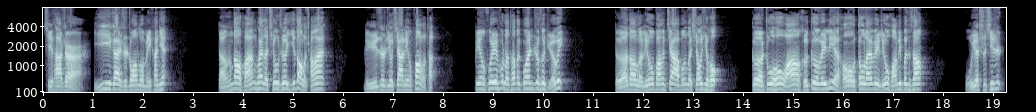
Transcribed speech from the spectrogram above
其他事儿一概是装作没看见。等到樊哙的囚车移到了长安，吕雉就下令放了他，并恢复了他的官职和爵位。得到了刘邦驾崩的消息后。各诸侯王和各位列侯都来为刘皇帝奔丧。五月十七日，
